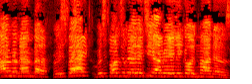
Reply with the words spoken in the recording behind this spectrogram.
And remember, respect, responsibility, and really good manners.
